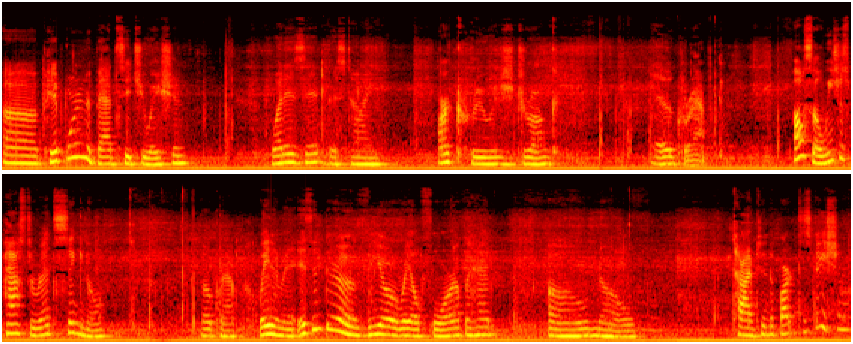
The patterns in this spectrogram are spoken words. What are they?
Uh, Pip, we're in a bad situation. What is it this time? Our crew is drunk. Oh crap. Also, we just passed a red signal. Oh crap. Wait a minute, isn't there a Via Rail 4 up ahead? Oh no. Time to depart the station.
